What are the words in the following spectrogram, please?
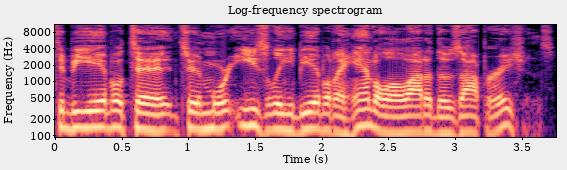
to be able to to more easily be able to handle a lot of those operations.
